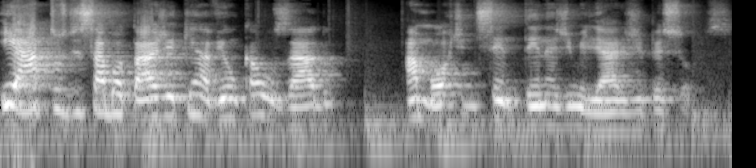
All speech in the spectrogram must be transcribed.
E atos de sabotagem que haviam causado a morte de centenas de milhares de pessoas.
